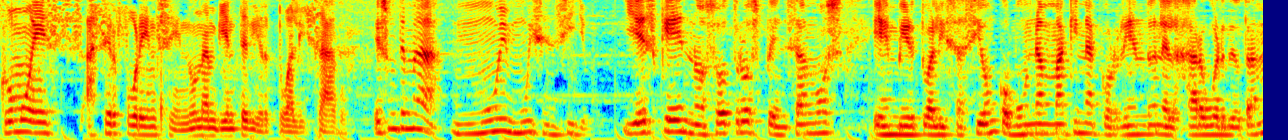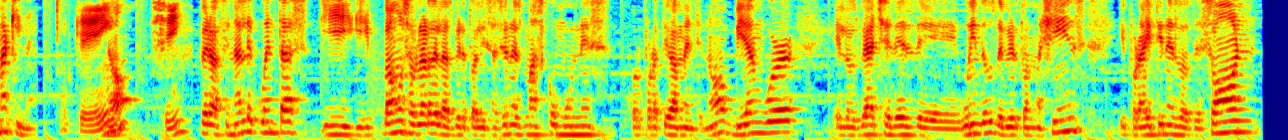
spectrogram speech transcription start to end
¿cómo es hacer forense en un ambiente virtualizado? Es un tema muy, muy sencillo. Y es que nosotros pensamos en virtualización como una máquina corriendo en el hardware de otra máquina. Ok. ¿No? Sí. Pero a final de cuentas, y, vamos a hablar de las virtualizaciones más comunes corporativamente, ¿no? VMware, eh, los VHDs de Windows, de Virtual Machines, y por ahí tienes los de Sun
